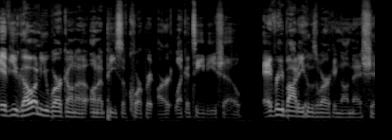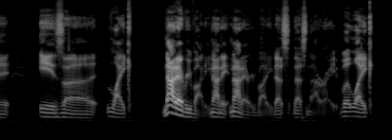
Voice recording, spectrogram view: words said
if you go and you work on a on a piece of corporate art like a TV show everybody who's working on that shit is uh like not everybody, not not everybody. That's that's not right. But like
